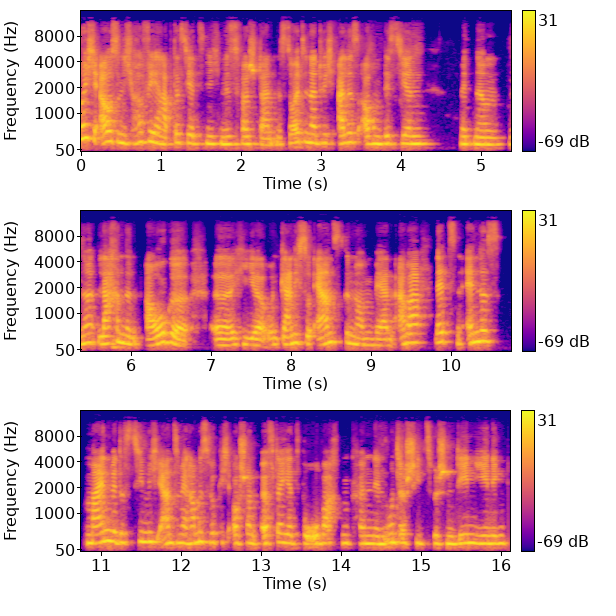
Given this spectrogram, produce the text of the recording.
durchaus, und ich hoffe, ihr habt das jetzt nicht missverstanden, es sollte natürlich alles auch ein bisschen mit einem ne, lachenden Auge äh, hier und gar nicht so ernst genommen werden. Aber letzten Endes meinen wir das ziemlich ernst und wir haben es wirklich auch schon öfter jetzt beobachten können, den Unterschied zwischen denjenigen,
